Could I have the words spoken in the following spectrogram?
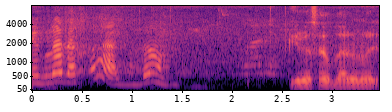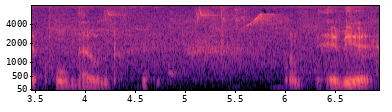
মেয়েগুলো দেখো একদম। কিমে শাক দারুণ হয়েছে খুব দারুণ। হেভি হয়েছে।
